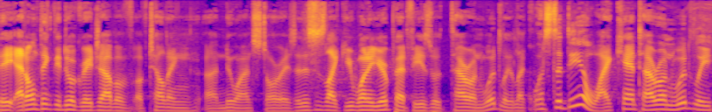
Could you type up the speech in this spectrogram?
they I don't think they do a great job of, of telling uh, nuanced stories and this is like you one of your pet peeves with Tyron Woodley like what's the deal why can't Tyron Woodley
